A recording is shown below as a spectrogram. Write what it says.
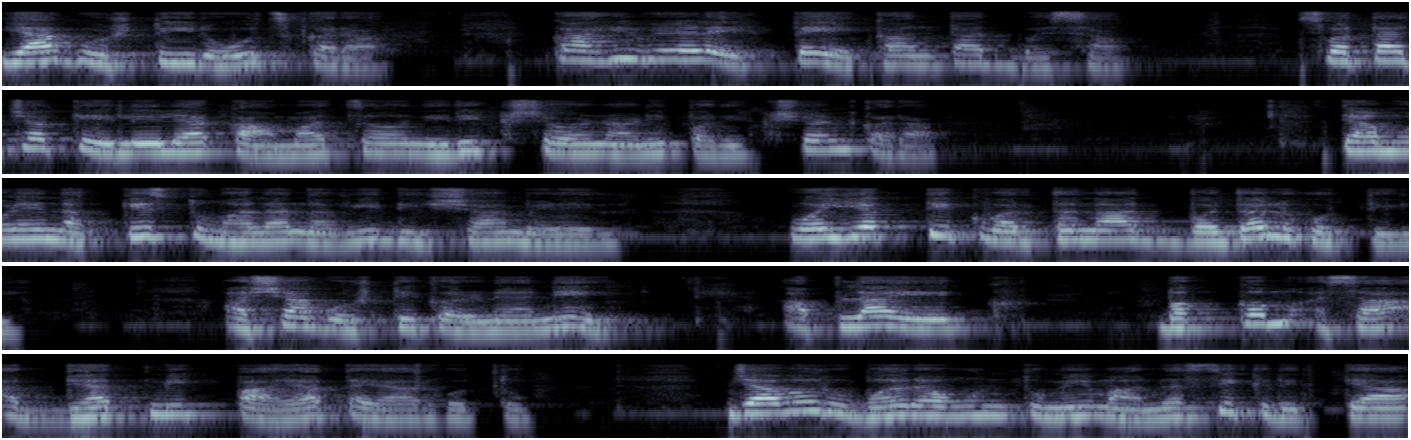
या गोष्टी रोज करा. काही वेळ एकटे एकांतात बसा. स्वतःच्या केलेल्या कामाचं निरीक्षण आणि परीक्षण करा. त्यामुळे नक्कीच तुम्हाला नवी दिशा मिळेल. वैयक्तिक वर्तनात बदल होतील. अशा गोष्टी करण्याने आपला एक भक्कम असा आध्यात्मिक पाया तयार होतो ज्यावर उभं राहून तुम्ही मानसिकरित्या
